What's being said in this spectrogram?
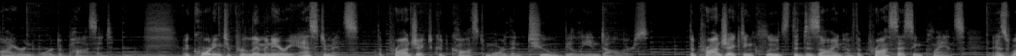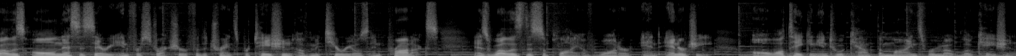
iron ore deposit. According to preliminary estimates, the project could cost more than $2 billion. The project includes the design of the processing plants, as well as all necessary infrastructure for the transportation of materials and products, as well as the supply of water and energy, all while taking into account the mine's remote location.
